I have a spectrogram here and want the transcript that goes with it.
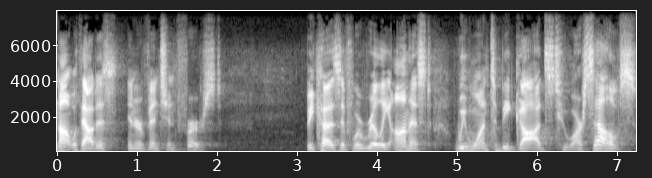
not without his intervention first. Because if we're really honest, we want to be gods to ourselves.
